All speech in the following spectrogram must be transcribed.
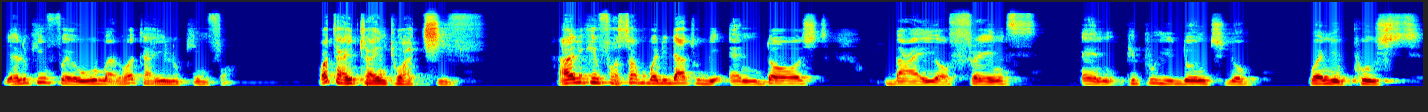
You're looking for a woman. What are you looking for? What are you trying to achieve? Are you looking for somebody that will be endorsed by your friends and people you don't know when you post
